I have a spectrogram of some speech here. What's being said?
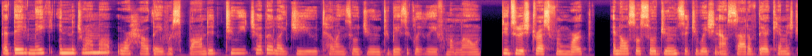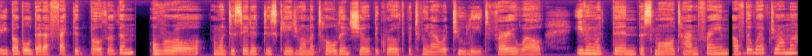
that they'd make in the drama or how they responded to each other, like Jiyu telling Sojun to basically leave him alone due to the stress from work and also Sojun's situation outside of their chemistry bubble that affected both of them. Overall, I want to say that this K drama told and showed the growth between our two leads very well, even within the small time frame of the web drama.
